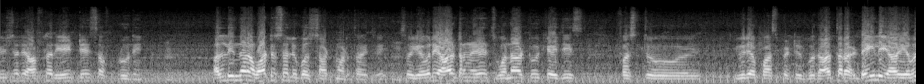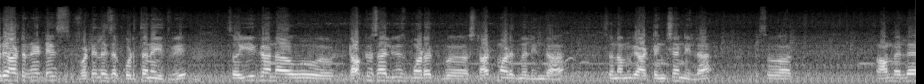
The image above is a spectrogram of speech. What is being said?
usually after eight days of pruning ಅಲ್ಲಿಂದ ನಾವು ವಾಟರ್ ಸಲ್ಯೂಬಲ್ ಸ್ಟಾರ್ಟ್ ಮಾಡ್ತಾ ಇದ್ವಿ. So every alternates one or two K Gs first urea phosphate ಇರ್ಬೋದು ಆ ಥರ daily every alternatives days fertiliser ಕೊಡ್ತಾನೆ ಇದ್ವಿ. ಸೊ ಈಗ ನಾವು ಡಾಕ್ಟರ್ ಸಾಲ್ ಯೂಸ್ ಮಾಡೋಕ್ಕೆ ಸ್ಟಾರ್ಟ್ ಮಾಡಿದ್ಮೇಲಿಂದ ಸೊ ನಮಗೆ ಆ ಟೆನ್ಷನ್ ಇಲ್ಲ. ಸೊ ಆಮೇಲೆ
